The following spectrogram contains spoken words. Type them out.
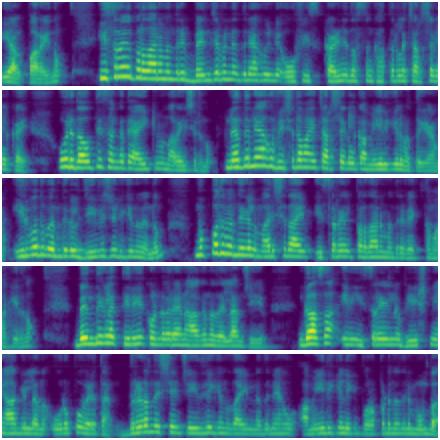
ഇയാൾ പറയുന്നു. ഇസ്രായേൽ പ്രധാനമന്ത്രി ബെഞ്ചമിൻ നെതന്യാഹുവിന്റെ ഓഫീസ് കഴിഞ്ഞ ദിവസം ഖത്തറിലെ ചർച്ചകൾക്കായി ഒരു ദൗത്യ സംഘത്തെ അയക്കുമെന്ന് അറിയിച്ചിരുന്നു. നെതന്യാഹു വിശദമായ ചർച്ചകൾക്ക് അമേരിക്കയിലും എത്തുകയാണ്. ഇരുപത് ബന്ദികൾ ജീവിച്ചിരിക്കുന്നുവെന്നും മുപ്പത് ബന്ദികൾ മരിച്ചതായും ഇസ്രായേൽ പ്രധാനമന്ത്രി വ്യക്തമാക്കിയിരുന്നു. ബന്ദികളെ തിരികെ കൊണ്ടുവരാനാകുന്നതെല്ലാം ചെയ്യും. ഗസ ഇനി ഇസ്രായേലിന് ഭീഷണിയാകില്ലെന്ന് ഉറപ്പുവരുത്താൻ ദൃഢനിശ്ചയം ചെയ്തിരിക്കുന്നതായി നെതന്യാഹു അമേരിക്കയിലേക്ക് പുറപ്പെടുന്നതിന് മുമ്പ്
